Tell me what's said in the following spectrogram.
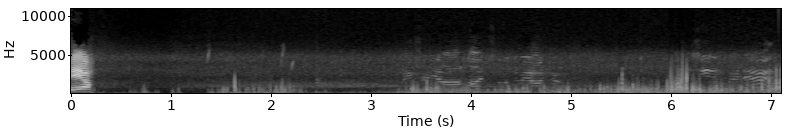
There. Make sure your hands on the way, Andrew. You see the food there?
